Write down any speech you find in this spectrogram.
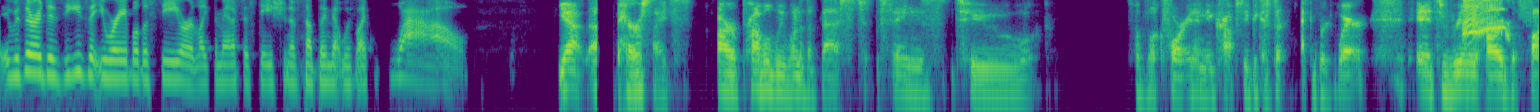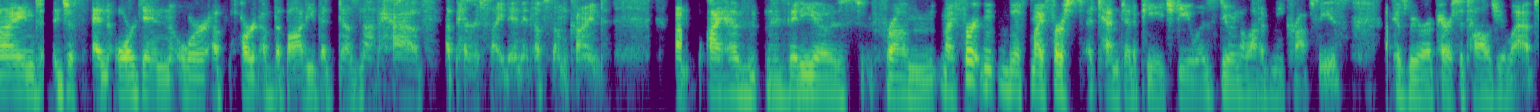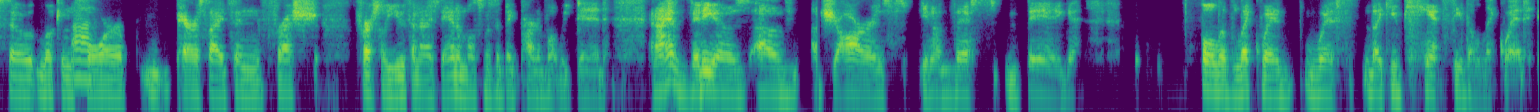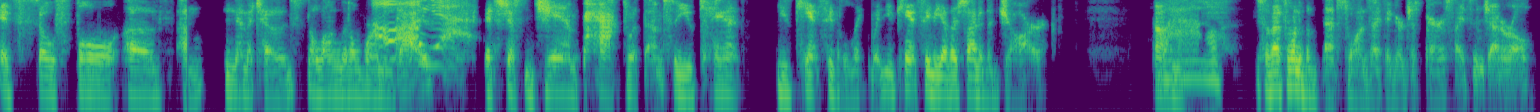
Eh, was there a disease that you were able to see or, like, the manifestation of something that was like, "Wow." Yeah, uh, parasites are probably one of the best things to to look for in a necropsy because they're everywhere. It's really hard Ah! to find just an organ or a part of the body that does not have a parasite in it of some kind. Um, I have videos from my fir m the my first attempt at a PhD was doing a lot of necropsies because we were a parasitology lab, so looking Ah. for parasites in fresh freshly euthanized animals was a big part of what we did, and I have videos of jars, you know, this big full of liquid with like, you can't see the liquid. It's so full of, um, nematodes, the long little wormy Oh, guys. yeah. It's just jam-packed with them, so you can't you can't see the liquid, you can't see the other side of the jar. Um, Wow. so that's one of the best ones I think are just parasites in general.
